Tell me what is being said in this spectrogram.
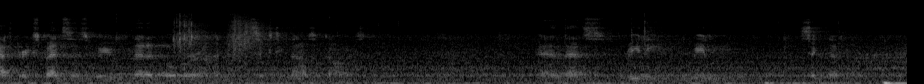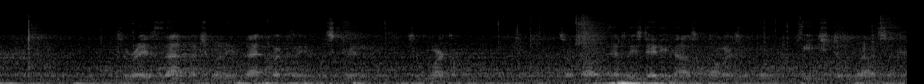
After expenses, we netted over hundred and sixty thousand dollars. And that's really, really significant. To raise that much money that quickly in this community is remarkable. So about at least eighty thousand dollars will go each to the Well Center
